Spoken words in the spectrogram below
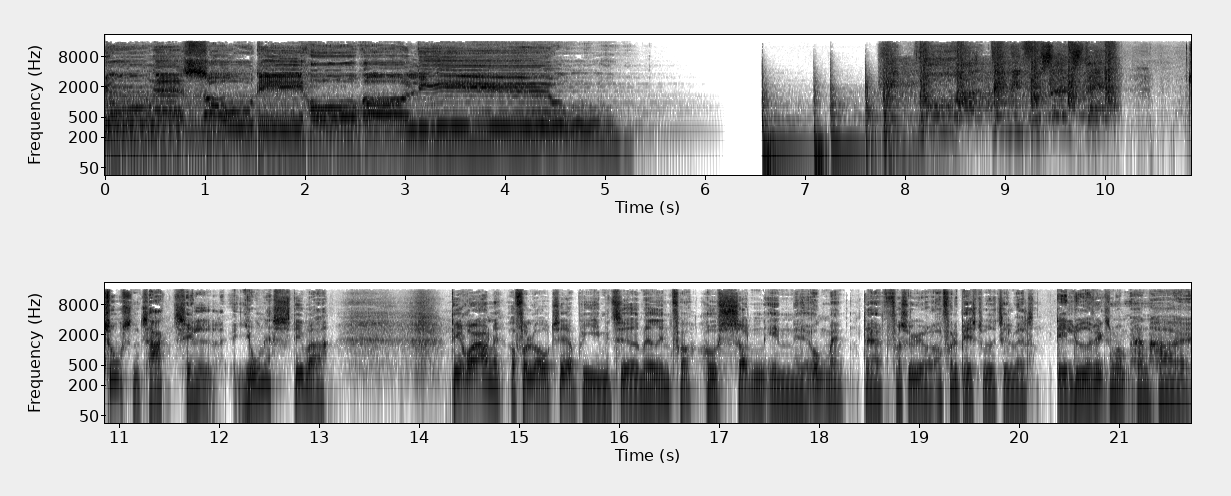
Jonas så det hårde liv. Tusind tak til Jonas. Det var det er rørende at få lov til at blive inviteret med indenfor hos sådan en uh, ung mand, der forsøger at få det bedste ud af tilværelsen. Det lyder virkelig som om, han har øh,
